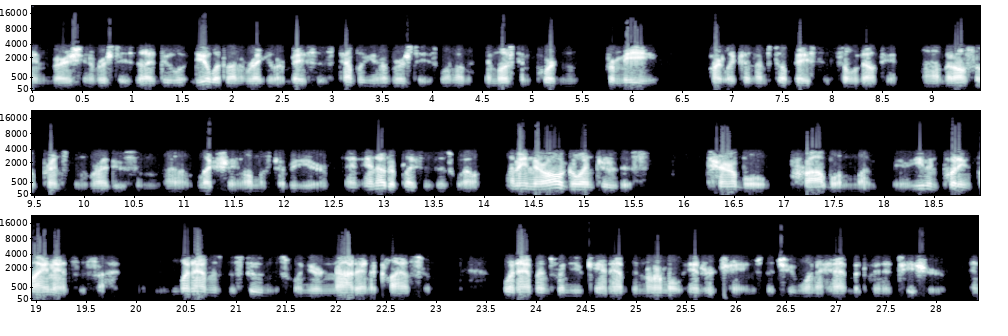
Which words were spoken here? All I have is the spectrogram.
in various universities that I do deal with on a regular basis. Temple University is one of the most important for me, partly because I'm still based in Philadelphia, uh, but also Princeton, where I do some uh, lecturing almost every year, and, and other places as well. I mean, they're all going through this terrible problem, even putting finance aside. What happens to students when you're not in a classroom? what happens when you can't have the normal interchange that you want to have between a teacher and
